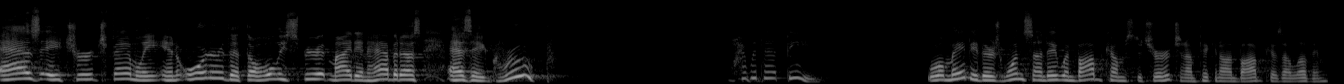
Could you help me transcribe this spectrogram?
as a church family in order that the Holy Spirit might inhabit us as a group. Why would that be? Well, maybe there's one Sunday when Bob comes to church, and I'm picking on Bob because I love him,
